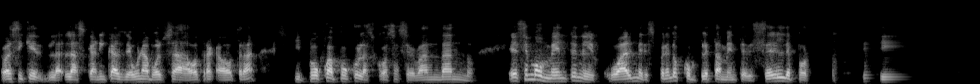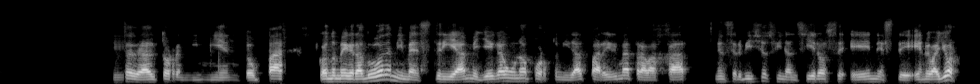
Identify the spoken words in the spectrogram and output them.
ahora sí que las canicas de una bolsa a otra a otra y poco a poco las cosas se van dando. Ese momento en el cual me desprendo completamente de ser el deportista de alto rendimiento, cuando me graduó de mi maestría, me llega una oportunidad para irme a trabajar en servicios financieros en, este, en Nueva York,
